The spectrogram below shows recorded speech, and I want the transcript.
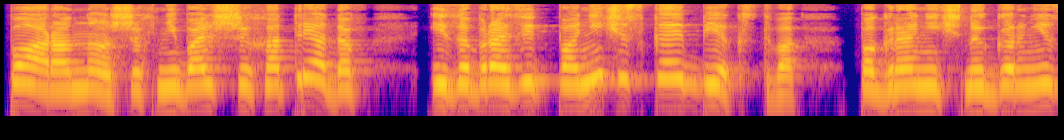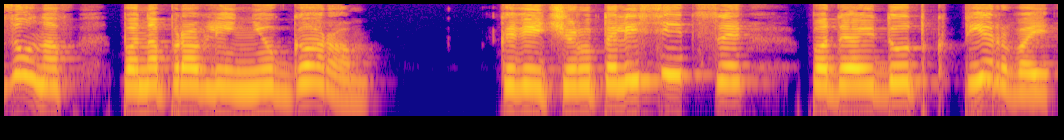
пара наших небольших отрядов изобразит паническое бегство пограничных гарнизонов по направлению к горам. К вечеру талисийцы подойдут к первой,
